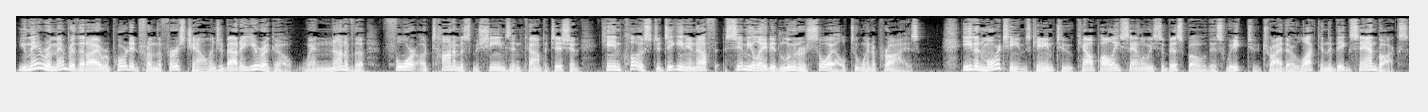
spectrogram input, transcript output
You may remember that I reported from the first challenge about a year ago when none of the four autonomous machines in competition came close to digging enough simulated lunar soil to win a prize. Even more teams came to Cal Poly San Luis Obispo this week to try their luck in the big sandbox.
